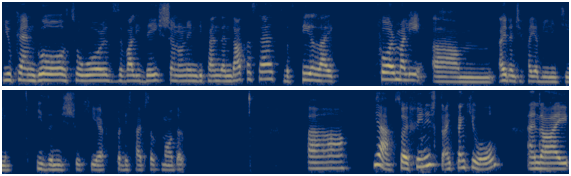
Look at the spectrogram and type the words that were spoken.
You can go towards validation on independent data sets, but still like formally um, identifiability is an issue here for these types of model. Uh, yeah, so I finished. I thank you all. And I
